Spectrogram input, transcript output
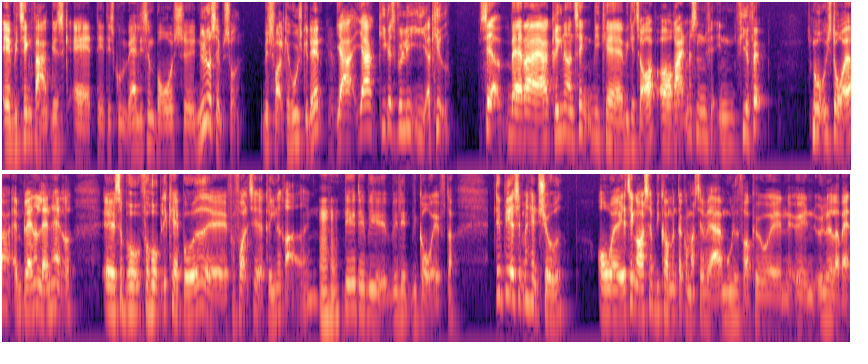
Øh, vi tænkte faktisk, at det, det skulle være ligesom vores øh, nytårsepisode, hvis folk kan huske den. Jeg, jeg kigger selvfølgelig i arkivet, ser, hvad der er griner en ting, vi kan, vi kan tage op, og regne med sådan en 4-5 små historier af en blandet landhandel, øh, som på, forhåbentlig kan både øh, få folk til at grine og græde. Ikke? Mm-hmm. Det er det, vi, vi, lidt, vi går efter. Det bliver simpelthen showet. Og øh, jeg tænker også, at vi kommer, der kommer også til at være mulighed for at købe en, en øl eller vand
